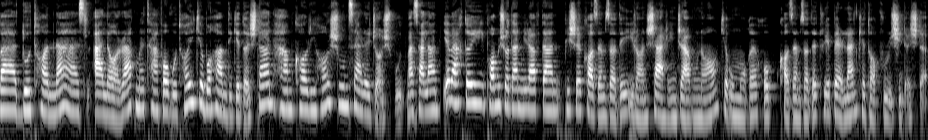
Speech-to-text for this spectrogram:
و دو تا نسل علا رقم تفاوت هایی که با همدیگه داشتن همکاری هاشون سر جاش بود. مثلا یه وقتایی پا می شدن می‌رفتن پیش کازمزاده ایران شهر این جوونا که اون موقع خب کازمزاده توی برلن کتاب فروشی داشته.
